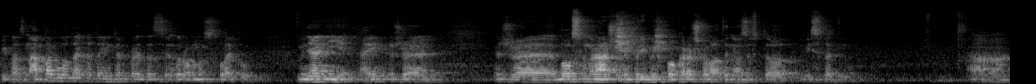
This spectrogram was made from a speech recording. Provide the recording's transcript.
by vás napadlo takáto interpretácia rovno z fleku. Mňa nie, hej? Že, že bol som rád, že ten príbeh pokračoval, ten Jozef to vysvetlil. A,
